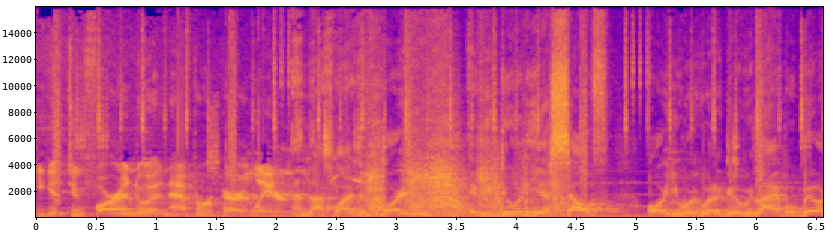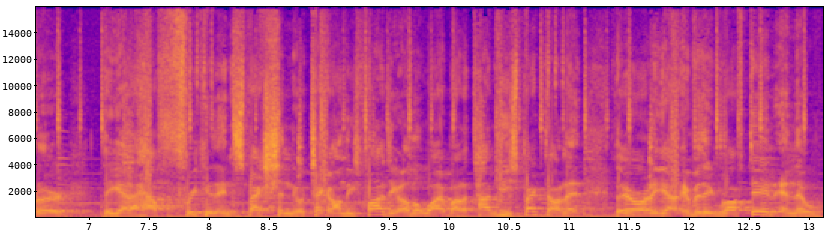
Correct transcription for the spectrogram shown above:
you get too far into it and have to repair it later. And that's why it's important, if you're doing it yourself or you work with a good, reliable builder, they gotta have frequent inspection, to go check on these projects. Otherwise, by the time you inspect on it, they already got everything roughed in and the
